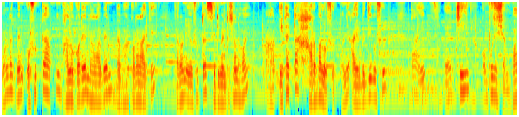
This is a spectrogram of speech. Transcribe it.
মনে রাখবেন, ওষুধটা আপনি ভালো করে নাড়াবেন ব্যবহার করার আগে, কারণ এই ওষুধটা সেডিমেন্টেশন হয়। আর এটা একটা হার্বাল ওষুধ মানে আয়ুর্বেদিক ওষুধ। তাই এর যেই কম্পোজিশন বা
